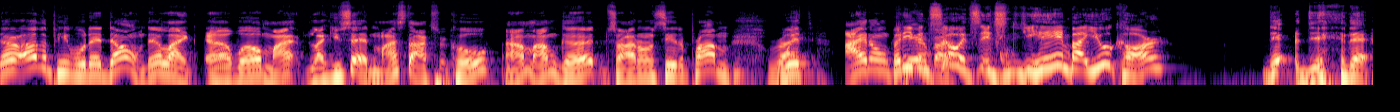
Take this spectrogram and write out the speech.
There are other people that don't. They're like, uh, well, my like you said, my stocks are cool. I'm I'm good, so I don't see the problem Right. with. I don't. But even so, it's it's he didn't buy you a car. yeah, yeah, that,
